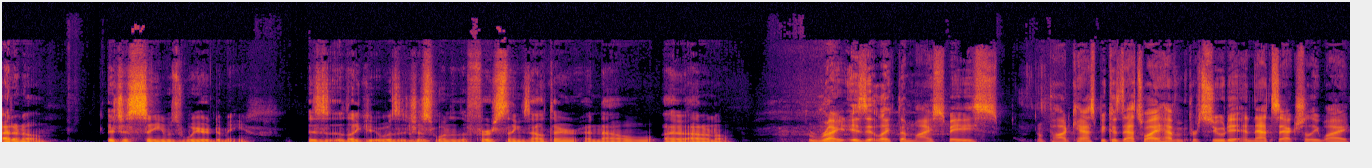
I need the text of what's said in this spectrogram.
I don't know. It just seems weird to me. Is it like was it Mhm. just one of the first things out there, and now I, I don't know. Right? Is it like the MySpace of podcast? Because that's why I haven't pursued it, and that's actually why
